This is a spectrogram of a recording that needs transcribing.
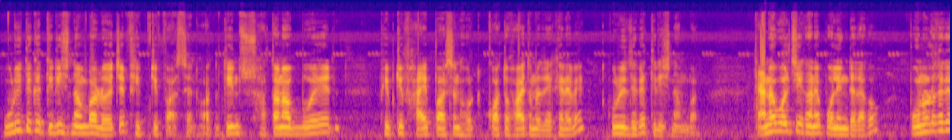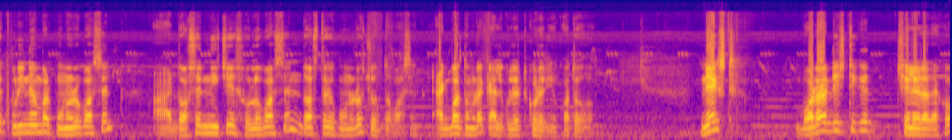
কুড়ি থেকে তিরিশ নাম্বার রয়েছে ফিফটি পার্সেন্ট অর্থাৎ তিনশো সাতানব্বইয়ের ফিফটি ফাইভ পার্সেন্ট কত হয় তোমরা দেখে নেবে, কুড়ি থেকে তিরিশ নাম্বার কেন বলছি এখানে পোলিংটা দেখো, পনেরো থেকে কুড়ি নাম্বার পনেরো পার্সেন্ট আর দশের নিচে ষোলো পার্সেন্ট দশ থেকে পনেরো, চোদ্দ পার্সেন্ট একবার তোমরা ক্যালকুলেট করে নিও কত নেক্সট বর্ডার ডিস্ট্রিক্টের ছেলেরা দেখো,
